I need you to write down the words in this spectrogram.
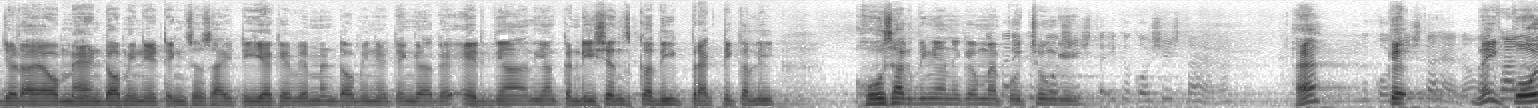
ਜਿਹੜਾ ਆ ਉਹ ਮੈਨ ਡੋਮੀਨੇਟਿੰਗ ਸੋਸਾਇਟੀ ਹੈ ਕਿ ਔਮਨ ਡੋਮੀਨੇਟਿੰਗ ਹੈ ਕਿ ਇਦਾਂ ਦੀਆਂ ਕੰਡੀਸ਼ਨਸ ਕਦੀ ਪ੍ਰੈਕਟੀਕਲੀ ਹੋ ਸਕਦੀਆਂ ਨੇ ਕਿ ਮੈਂ ਪੁੱਛੂੰਗੀ। ਇੱਕ ਕੋਸ਼ਿਸ਼ ਤਾਂ ਹੈ ਨਾ। ਹੈ? ਕਿ ਨਹੀਂ ਕੋ-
